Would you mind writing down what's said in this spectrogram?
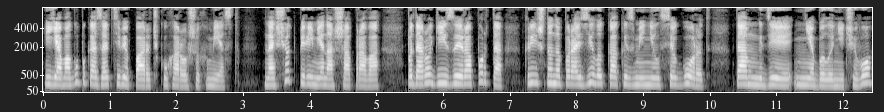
и я могу показать тебе парочку хороших мест. Насчет перемен Аша права. По дороге из аэропорта Кришнана поразило, как изменился город. Там, где не было ничего,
